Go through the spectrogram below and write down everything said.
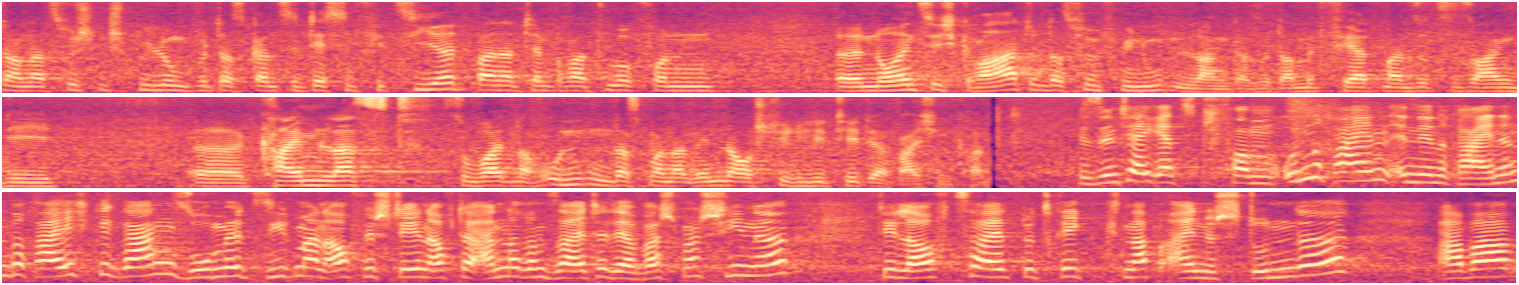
nach einer Zwischenspülung, wird das Ganze desinfiziert bei einer Temperatur von äh, 90 Grad und das fünf Minuten lang. Also damit fährt man sozusagen die äh, Keimlast so weit nach unten, dass man am Ende auch Sterilität erreichen kann. Wir sind ja jetzt vom unreinen in den reinen Bereich gegangen. Somit sieht man auch, wir stehen auf der anderen Seite der Waschmaschine. Die Laufzeit beträgt knapp eine Stunde. Aber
